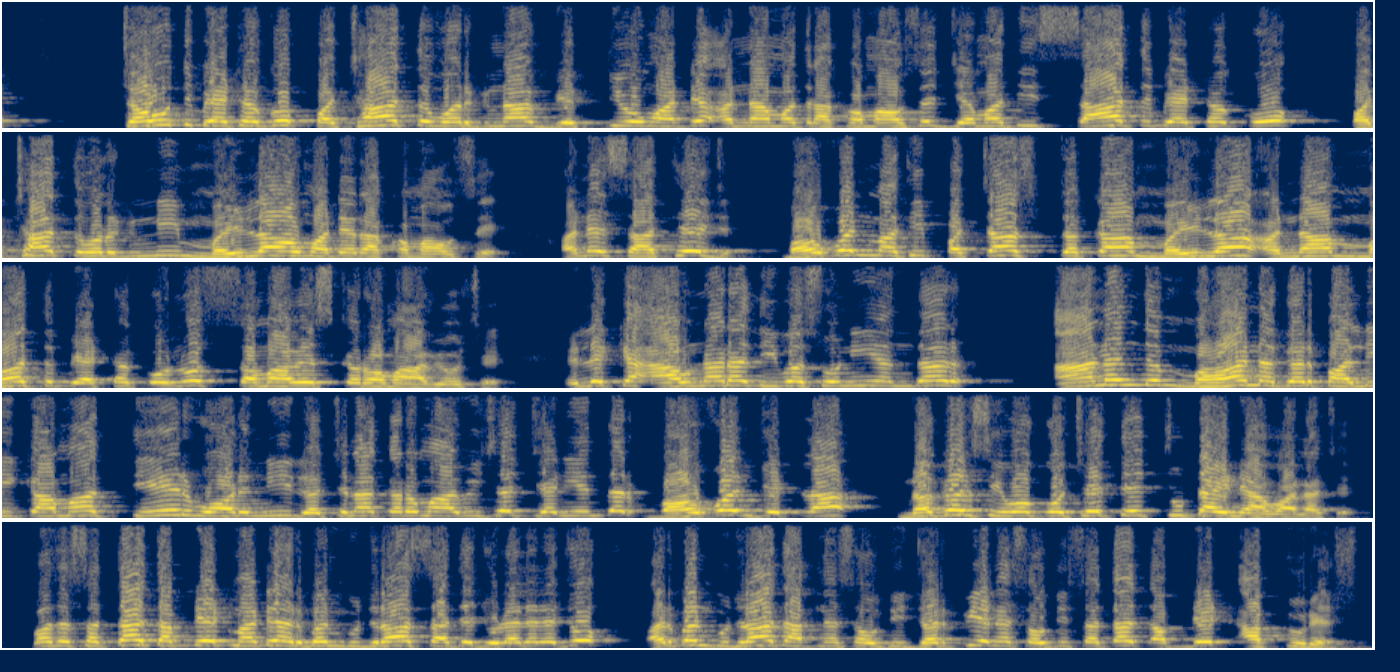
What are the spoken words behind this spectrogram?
ચૌદ બેઠકો પછાત વર્ગના વ્યક્તિઓ માટે અનામત રાખવામાં આવશે. જેમાંથી સાત બેઠકો પછાત વર્ગની મહિલાઓ માટે રાખવામાં આવશે. અને સાથે જ બાવનમાંથી પચાસ ટકા મહિલા અનામત બેઠકોનો સમાવેશ કરવામાં આવ્યો છે. એટલે કે આવનારા દિવસોની અંદર આણંદ મહાનગરપાલિકામાં તેર વોર્ડની રચના કરવામાં આવી છે. જેની અંદર બાવન જેટલા નગર સેવકો છે તે ચૂંટાઈને આવવાના છે. બસ સતત અપડેટ માટે અર્બન ગુજરાત સાથે જોડાયેલા રહેજો. અર્બન ગુજરાત આપને સૌથી ઝડપી અને સૌથી સતત અપડેટ આપતું રહેશે.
